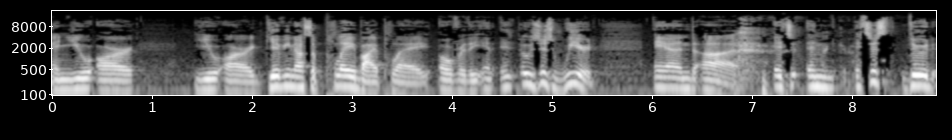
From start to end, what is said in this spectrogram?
and you are you are giving us a play by play over the it, it was just weird. And uh, it's and it's just, dude,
